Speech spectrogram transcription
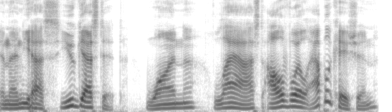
And then, yes, you guessed it, one last olive oil application.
